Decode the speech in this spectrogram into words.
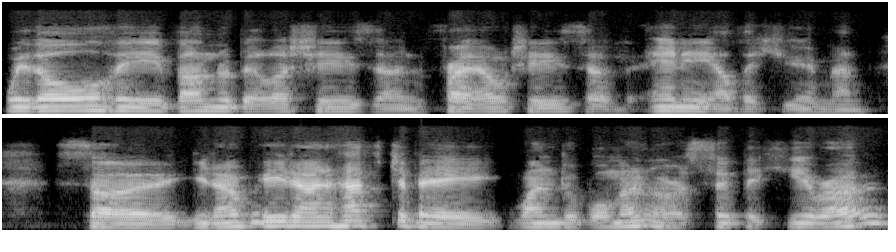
with all the vulnerabilities and frailties of any other human. So, you know, we don't have to be Wonder Woman or a superhero,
